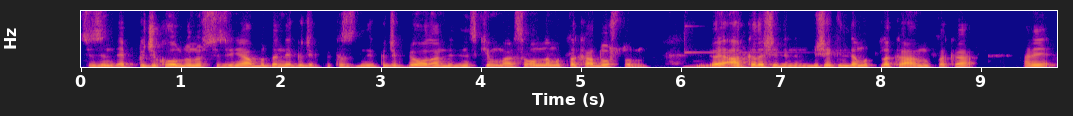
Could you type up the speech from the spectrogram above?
Sizin hep gıcık olduğunuz sizin ya burada ne gıcık bir kız, ne gıcık bir oğlan dediğiniz kim varsa onunla mutlaka dost olun. Ve arkadaş edinin. Bir şekilde mutlaka mutlaka hani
